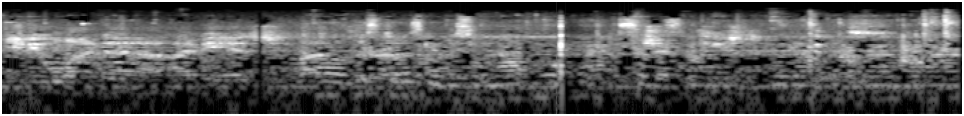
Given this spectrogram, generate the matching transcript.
EV1 uh, IVS Oh, this does give us a lot more access than we would have with radar.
